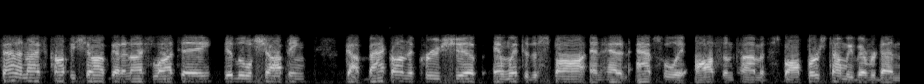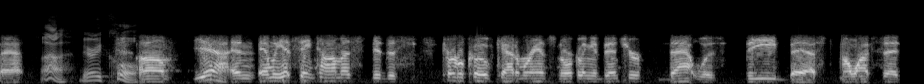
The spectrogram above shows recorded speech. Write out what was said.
found a nice coffee shop, got a nice latte, did a little shopping, got back on the cruise ship, and went to the spa and had an absolutely awesome time at the spa. First time we've ever done that. Ah, very cool. Um, yeah, and and we hit St. Thomas, did this Turtle Cove catamaran snorkeling adventure. That was the best. My wife said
